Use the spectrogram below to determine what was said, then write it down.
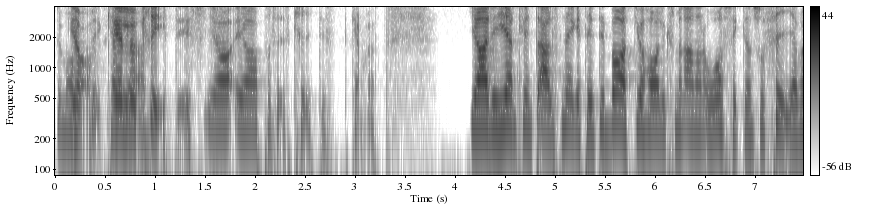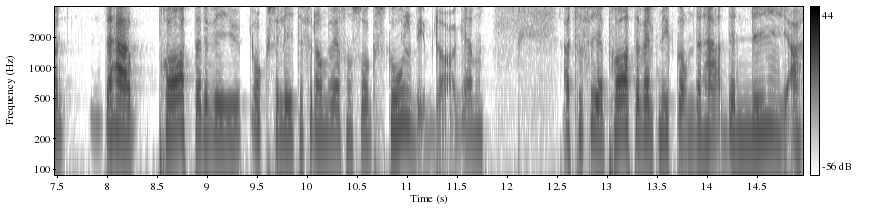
Ja, eller göra. kritiskt. Ja, ja, precis. Kritiskt kanske. Ja, det är egentligen inte alls negativt. Det är bara att jag har liksom en annan åsikt än Sofia. Men det här pratade vi ju också lite för de av er som såg skolbibdagen. Att Sofia pratar väldigt mycket om den här den nya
